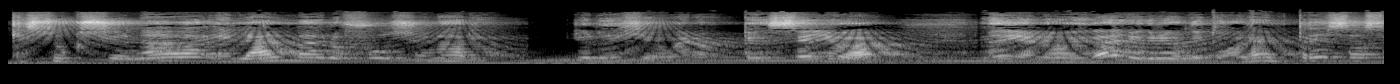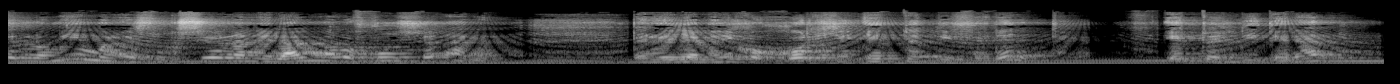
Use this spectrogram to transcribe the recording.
que succionaba el alma de los funcionarios. Yo le dije, bueno, pensé yo a media novedad, yo creo que todas las empresas hacen lo mismo, le succionan el alma a los funcionarios. Pero ella me dijo, Jorge, esto es diferente, esto es literal.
